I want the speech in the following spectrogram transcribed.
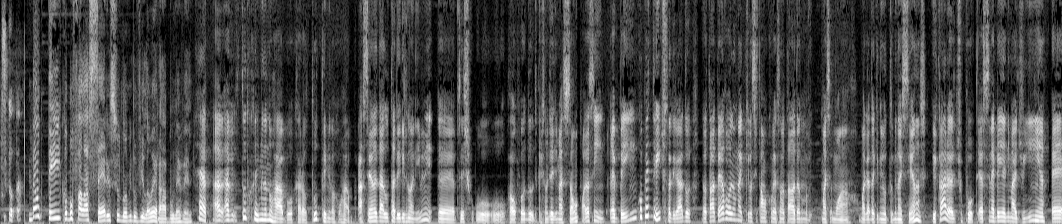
Desculpa. Não tem como falar sério se o nome do vilão é Rabo, né, velho? É, a- a- tudo termina no rabo, Carol. Tudo termina com rabo. A cena da luta deles no anime, é, vocês, o, o Raul falou de questão de animação, mas assim, é bem competente, tá ligado? Eu tava até olhando aqui, vocês estavam conversando, eu tava dando uma, uma, uma olhada aqui no YouTube nas cenas, e cara, tipo, a cena é bem animadinha, é,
